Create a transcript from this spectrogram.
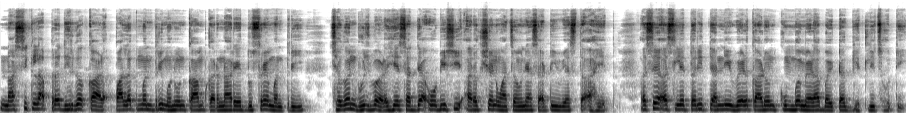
नाशिकला प्रदीर्घ काळ पालकमंत्री म्हणून काम करणारे दुसरे मंत्री छगन भुजबळ हे सध्या ओबीसी आरक्षण वाचवण्यासाठी व्यस्त आहेत. असे असले तरी त्यांनी वेळ काढून कुंभमेळा बैठक घेतलीच होती.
